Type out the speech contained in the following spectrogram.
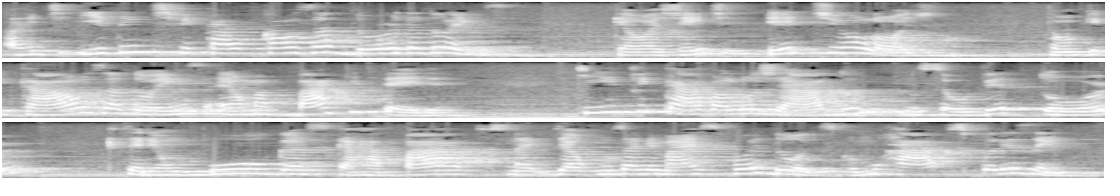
a gente identificar o causador da doença, que é o agente etiológico. Então, o que causa a doença é uma bactéria que ficava alojado no seu vetor que seriam pulgas, carrapatos, né, de alguns animais roedores, como ratos, por exemplo.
